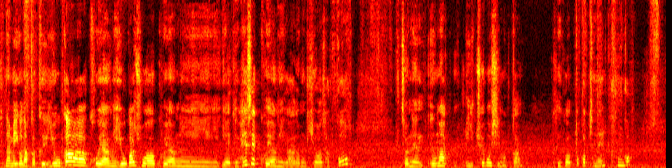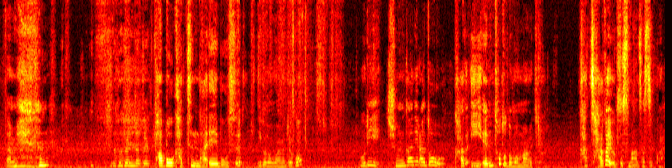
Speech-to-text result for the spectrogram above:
그 다음에 이건 아까 그 요가 고양이, 요가 좋아 고양이의 그 회색 고양이가 너무 귀여워 샀고 저는 음악 이 최고심 아까 그거 똑같은 애 큰 거. 그 다음에 나ven자들 바보 같은 나의 모습 이거 너무 마음에 들고 우리 중간이라도 가, 이 엔터도 너무 마음에 들어. 가, 자가 여기 있었으면 안 샀을 거야.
